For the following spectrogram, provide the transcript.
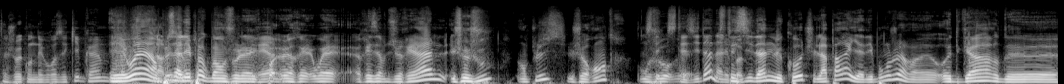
T'as joué contre des grosses équipes quand même Et ouais, en plus à l'époque, bah, on jouait avec ouais, réserve du Real. Je joue, en plus, je rentre. C'était Zidane à l'époque. C'était Zidane, le coach. Là, pareil, il y a des bons joueurs. Euh, Odegaard, euh,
